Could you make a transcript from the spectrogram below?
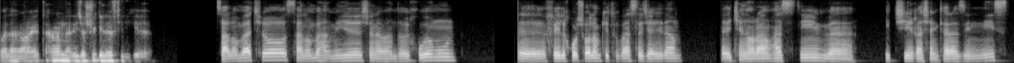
و در نهایت هم نتیجهش رو گرفتی دیگه. سلام بچه ها سلام به همه شنونده های خوبمون خیلی خوشحالم که تو فصل جدیدم کنارم هستیم و هیچی قشنگتر از این نیست.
